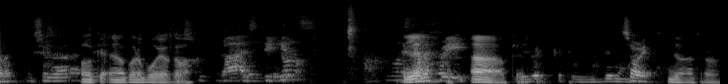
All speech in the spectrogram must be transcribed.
ആണ് ഓക്കെ നമുക്ക് ഓക്കെ നമുക്കിവിടെ പോയി നോക്കാം. ഇല്ലല്ലോ? ആ ഓക്കെ. സോറി ഇത് മാത്രമേ ഉള്ളൂ.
